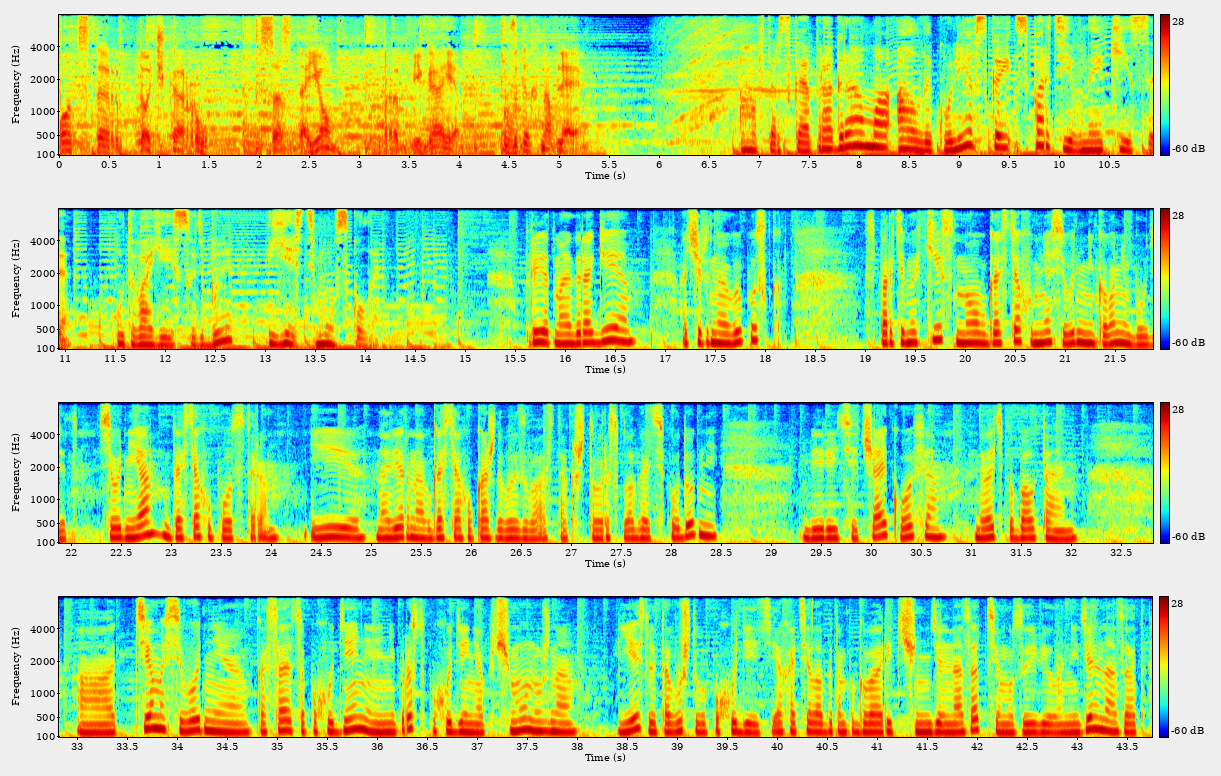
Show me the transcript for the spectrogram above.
podster.ru Создаем, продвигаем, вдохновляем. Авторская программа Аллы Кулевской «Спортивные кисы». У твоей судьбы есть мускулы. Привет, мои дорогие! Очередной выпуск спортивных кис, но в гостях у меня сегодня никого не будет. Сегодня я в гостях у подстера и, наверное, в гостях у каждого из вас. Так что располагайтесь поудобнее, берите чай, кофе, давайте поболтаем. А, тема сегодня касается похудения, и не просто похудения, а почему нужно есть для того, чтобы похудеть. Я хотела об этом поговорить еще неделю назад, тему заявила неделю назад,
